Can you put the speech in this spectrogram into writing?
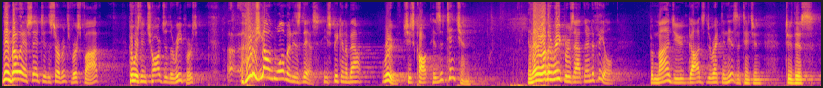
Then Boaz said to the servants, verse 5, who was in charge of the reapers, uh, Whose young woman is this? He's speaking about Ruth. She's caught his attention. And there are other reapers out there in the field. But mind you, God's directing his attention to this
